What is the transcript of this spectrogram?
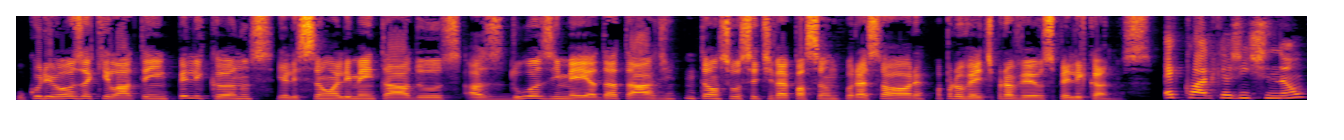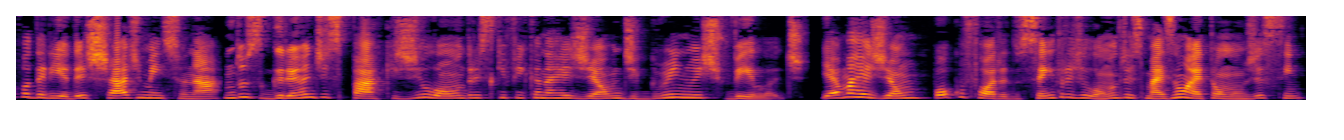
O curioso é que lá tem pelicanos e eles são alimentados às duas e meia da tarde. Então, se você estiver passando por essa hora, aproveite para ver os pelicanos. É claro que a gente não poderia deixar de mencionar um dos grandes parques de Londres que fica na região de Greenwich Village. E é uma região um pouco fora do centro de Londres, mas não é tão longe assim.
